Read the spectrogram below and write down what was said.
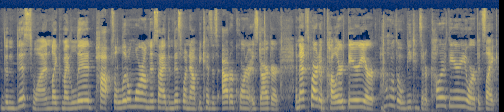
than this one. Like my lid pops a little more on this side than this one now because this outer corner is darker. And that's part of color theory, or I don't know if it would be considered color theory or if it's like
